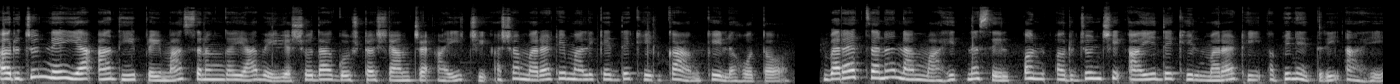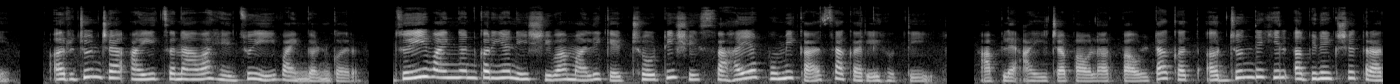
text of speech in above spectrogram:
अर्जुनने याआधी प्रेमास रंग यावे यशोदा गोष्ट श्यामच्या आईची अशा मराठी मालिकेत देखील काम केलं होतं. बऱ्याच जणांना माहीत नसेल पण अर्जुनची आई देखील मराठी अभिनेत्री आहे. अर्जुनच्या आईचं नाव आहे जुई वांगणकर जुई वांगणकर यांनी शिवा मालिकेत छोटीशी सहाय्यक भूमिका साकारली होती. आपल्या आईच्या पावलावर पाऊल टाकत अर्जुन देखील अभिनय क्षेत्रात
